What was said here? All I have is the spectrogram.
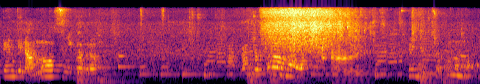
브랜드를 안 먹었으니까 그럼 조금만 먹어 브랜드 조금만 먹어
